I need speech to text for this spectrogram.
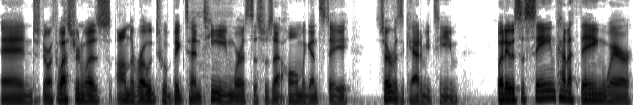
And Northwestern was on the road to a Big Ten team, whereas this was at home against a service academy team. But it was the same kind of thing where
